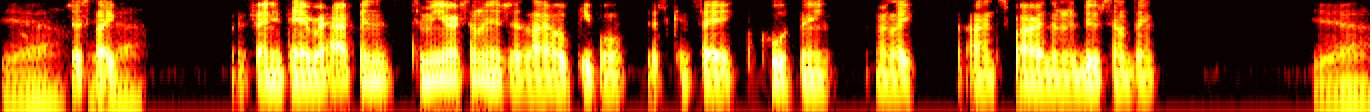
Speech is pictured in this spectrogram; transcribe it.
yeah. just like- yeah. If anything ever happens to me or something, it's just I hope people just can say cool things or like I inspire them to do something. Yeah,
